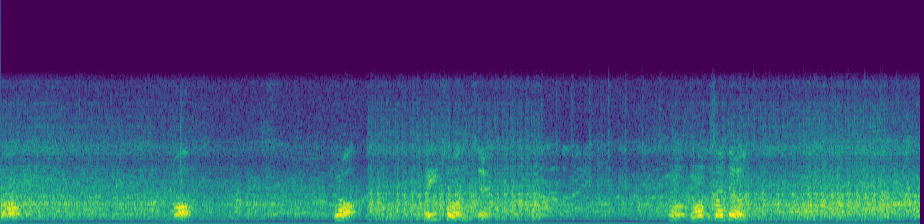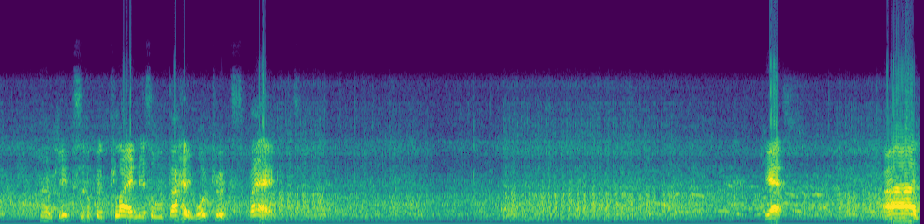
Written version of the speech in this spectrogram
What? What? What? Are you talking to? What? What was I doing? Okay, 'cause I've been playing this all day. What do you expect? Yes. And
